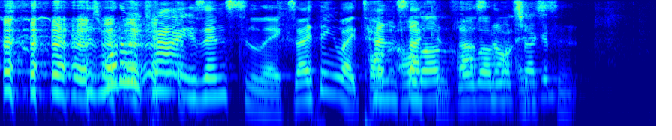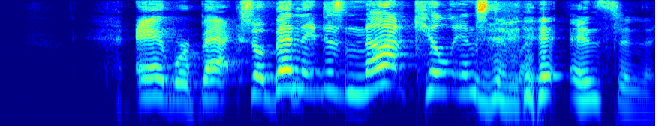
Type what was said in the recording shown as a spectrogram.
Because what are we counting as instantly? Because I think like ten Hold- hold on, seconds. hold that's on not one second. instant. and we're back. So Ben, it does not kill instantly. instantly.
